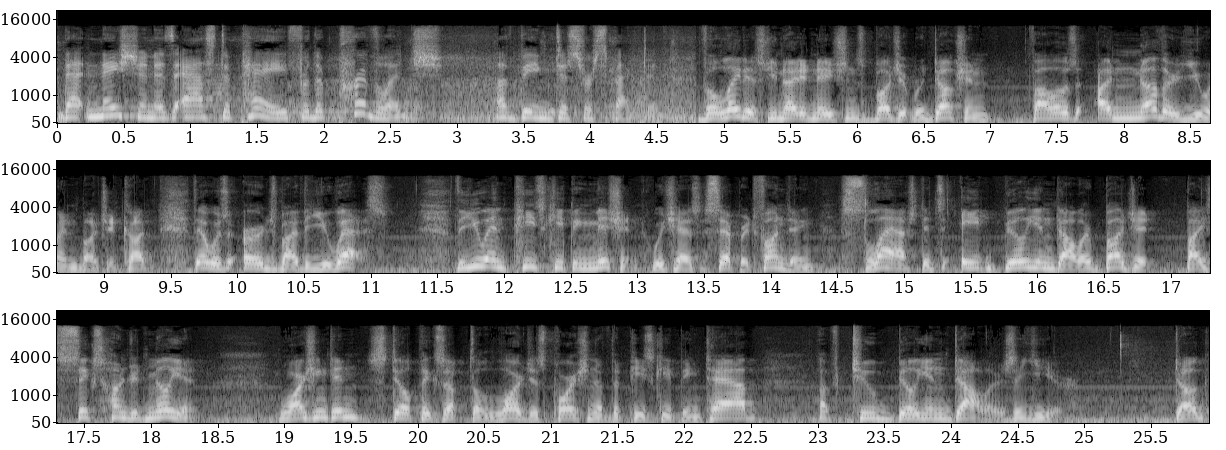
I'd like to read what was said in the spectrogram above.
that nation is asked to pay for the privilege of being disrespected. The latest United Nations budget reduction follows another UN budget cut that was urged by the U.S. The UN peacekeeping mission, which has separate funding, slashed its $8 billion budget by $600 million. Washington still picks up the largest portion of the peacekeeping tab of $2 billion a year. Doug?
